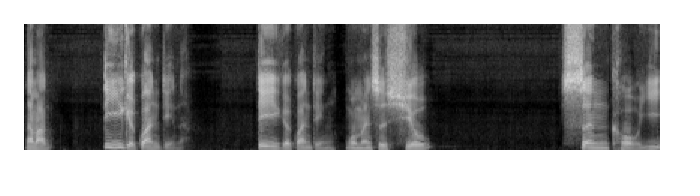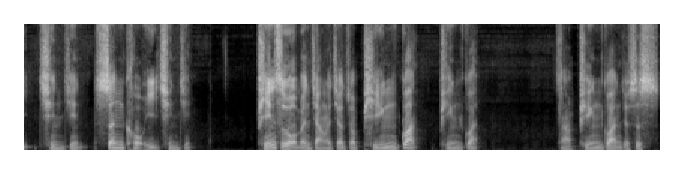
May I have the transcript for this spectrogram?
那么第一个灌顶呢，第一个灌顶，我们是修身口意清净，身口意清净。平时我们讲的叫做平灌，平灌啊，平灌就是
